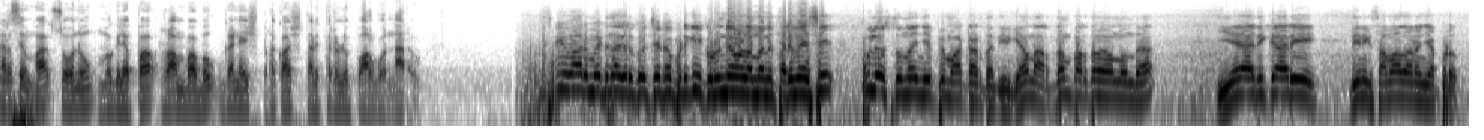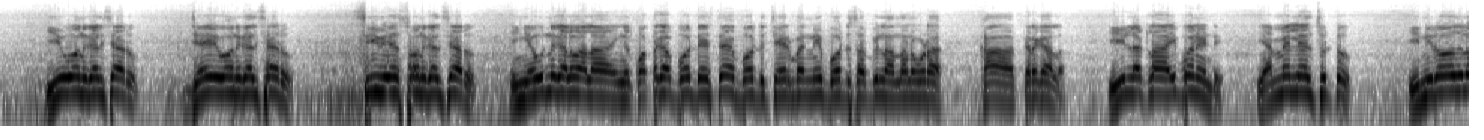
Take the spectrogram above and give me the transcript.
నరసింహ సోను మొగిలప్ప రాంబాబు గణేష్ ప్రకాష్ తదితరులు పాల్గొన్నారు. శ్రీవారి దగ్గరకు వచ్చేటప్పటికి ఇక్కడ ఉండే వాళ్ళందరినీ తరిమేసి పులి వస్తుందని చెప్పి మాట్లాడుతాను దీనికి. ఏమన్నా అర్థం పర్థం ఏమన్నా ఉందా? ఏ అధికారి దీనికి సమాధానం చెప్పడు. ఈఓను కలిశారు జేఈఓని కలిశారు సివిఎస్ఓని కలిశారు. ఇంకెవరిని కలవాలా? ఇంక కొత్తగా బోర్డు వేస్తే బోర్డు చైర్మన్ని బోర్డు సభ్యులను అందరిని కూడా కా తిరగాల. వీళ్ళు అట్లా అయిపోయినండి ఎమ్మెల్యేల చుట్టూ. ఇన్ని రోజులు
